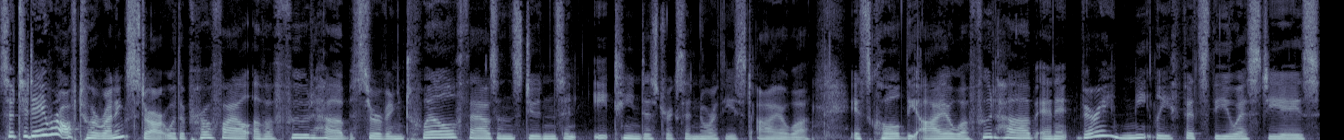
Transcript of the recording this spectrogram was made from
So today we're off to a running start with a profile of a food hub serving 12,000 students in 18 districts in Northeast Iowa. It's called the Iowa Food Hub and it very neatly fits the USDA's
